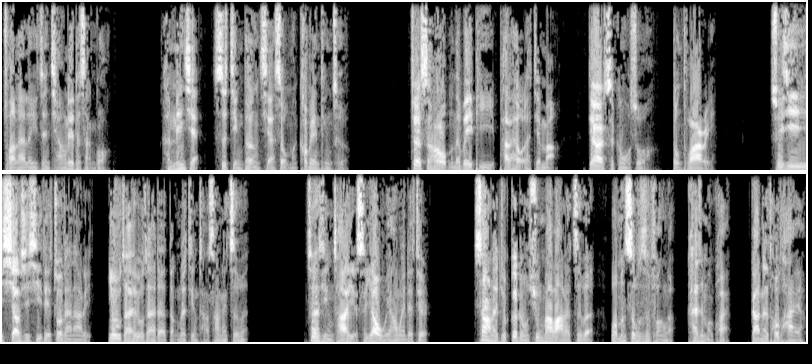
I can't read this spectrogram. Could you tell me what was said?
传来了一阵强烈的闪光，很明显是警灯显示我们靠边停车。这时候，我们的 VP 拍拍我的肩膀，第二次跟我说 “Don't worry”，随即笑嘻嘻的坐在那里，悠哉悠哉的等着警察上来质问。这警察也是耀武扬威的劲儿，上来就各种凶巴巴的质问我们是不是疯了，开这么快，赶着投胎呀？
